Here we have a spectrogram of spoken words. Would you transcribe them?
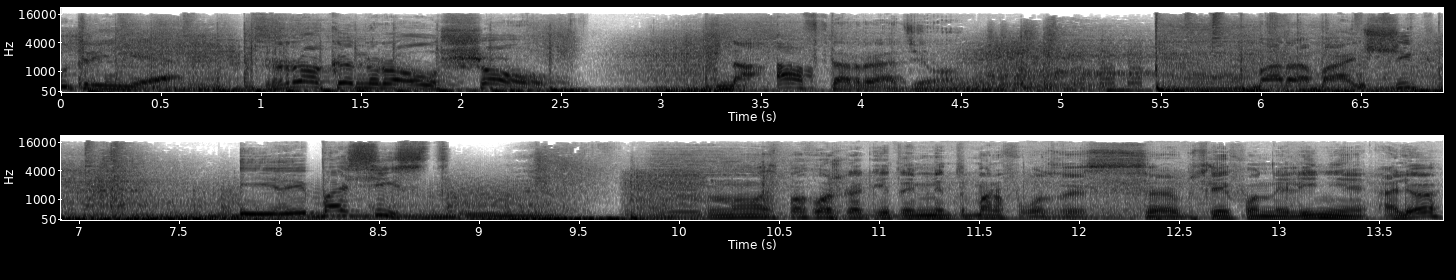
Утреннее рок-н-ролл шоу на Авторадио. Барабанщик или басист? Ну, у нас, похоже, какие-то метаморфозы с э, телефонной линии. Алло?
